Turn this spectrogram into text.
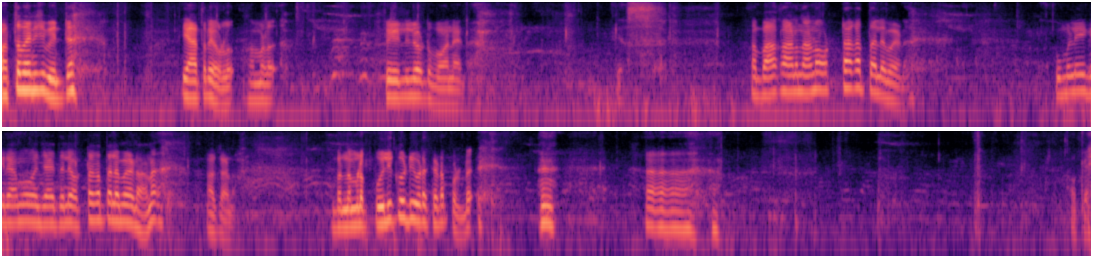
പത്ത് പതിനഞ്ച് മിനിറ്റ് യാത്രയേ ഉള്ളൂ നമ്മൾ ഫീൽഡിലോട്ട് പോകാനായിട്ട്. യെസ് അപ്പോൾ ആ കാണുന്നതാണ് ഒട്ടകത്തലമേട്. കുമളി ഗ്രാമപഞ്ചായത്തിലെ ഒട്ടകത്തലമേടാണ് ആ കാണുന്നത്. അപ്പം നമ്മുടെ പുലിക്കുട്ടി ഇവിടെ കിടപ്പുണ്ട്. ഓക്കെ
